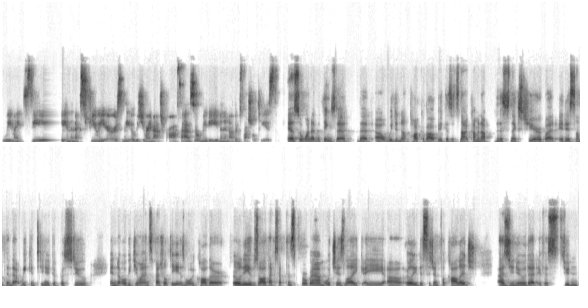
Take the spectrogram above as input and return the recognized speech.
we might see in the next few years in the OBGYN match process or maybe even in other specialties? Yeah, so one of the things that that uh, we did not talk about because it's not coming up this next year, but it is something that we continue to pursue in the OBGYN specialty is what we call the early result acceptance program, which is like a uh, early decision for college. As you know that if a student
